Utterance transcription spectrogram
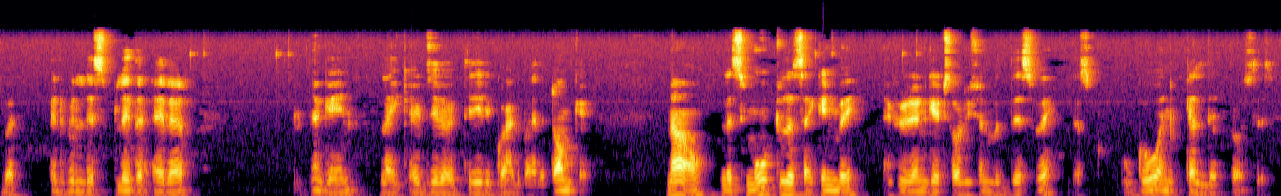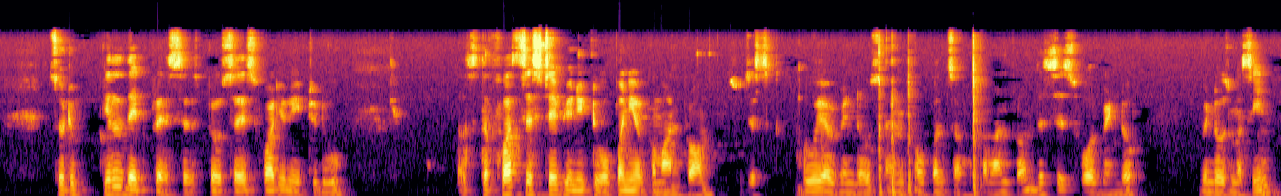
but it will display the error again like at 8083 required by the tomcat. Now let's move to the second way. If you didn't get solution with this way just go and kill that process. So to kill that process process what you need to do is the first step you need to open your command prompt. So just go your windows and open some command prompt. This is for window windows machine.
